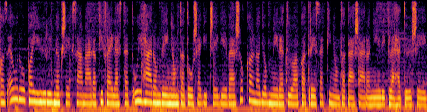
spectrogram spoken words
Az Európai űrügynökség számára kifejlesztett új 3D nyomtató segítségével sokkal nagyobb méretű alkatrészek kinyomtatására nyílik lehetőség.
